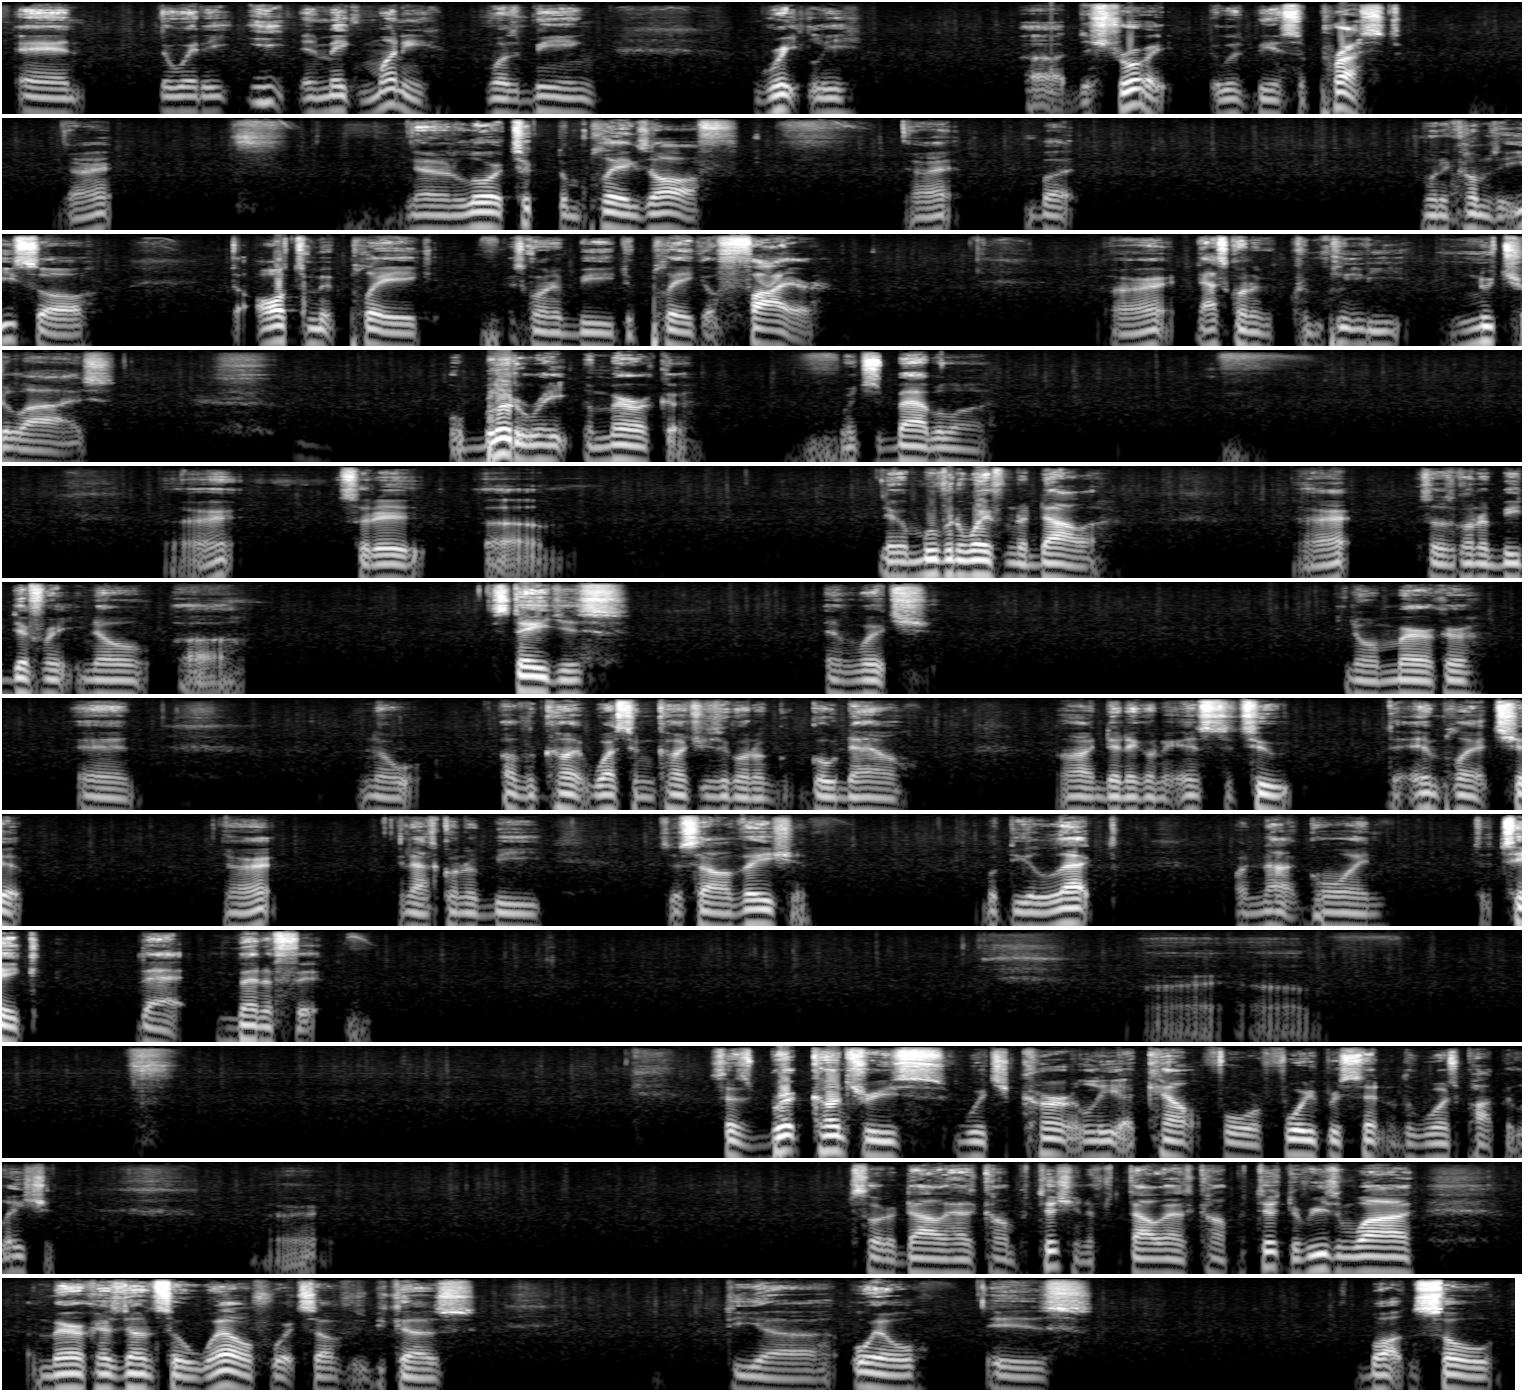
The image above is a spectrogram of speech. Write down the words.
and the way they eat and make money was being greatly uh, destroyed. It was being suppressed. All right. Now the Lord took them plagues off. All right. But when it comes to Esau, the ultimate plague is going to be the plague of fire. All right. That's going to completely neutralize, obliterate America, which is Babylon. All right. So they um, they're moving away from the dollar. All right. So it's going to be different, you know, uh, stages in which you know America and you know other Western countries are going to go down. Uh, and then they're going to institute the implant chip. All right, and that's going to be the salvation. But the elect are not going to take that benefit. All right. Um, says BRIC countries, which currently account for 40% of the world's population. Right. So the dollar has competition. If the dollar has competition, the reason why America has done so well for itself is because the uh, oil is bought and sold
